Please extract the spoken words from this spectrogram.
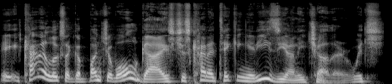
it kind of looks like a bunch of old guys just kind of taking it easy on each other, which,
